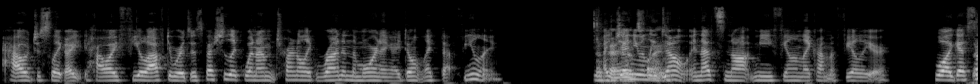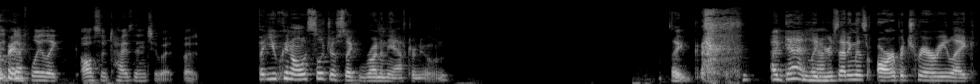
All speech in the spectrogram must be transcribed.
how just like I how I feel afterwards, especially like when I'm trying to like run in the morning. I don't like that feeling. Okay, I genuinely don't, and that's not me feeling like I'm a failure. Well, I guess it definitely like also ties into it, but But you can also just like run in the afternoon. Like again, like Yeah. you're setting this arbitrary like,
